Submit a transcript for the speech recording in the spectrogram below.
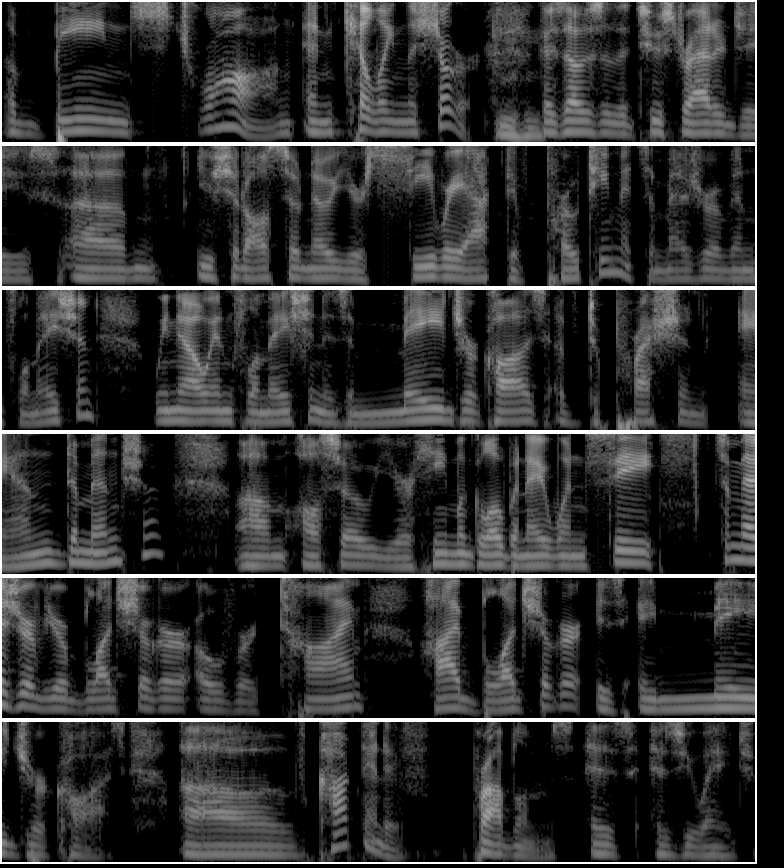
of being strong and killing the sugar Mm-hmm. because those are the two strategies. Um, you should also know your C reactive protein. It's a measure of inflammation. We know inflammation is a major cause of depression and dementia. Um, also, your hemoglobin A1C. It's a measure of your blood sugar over time. High blood sugar is a major cause of cognitive problems as as you age.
